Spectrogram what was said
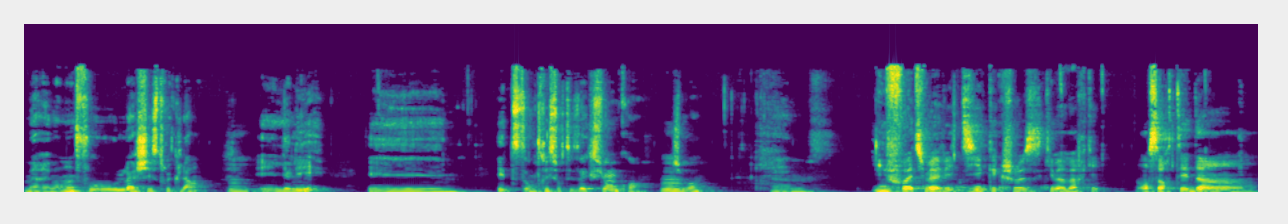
Mais à un moment, faut lâcher ce truc-là et y aller. Et, et de centrer sur tes actions, quoi. Tu Mm. vois Une fois, tu m'avais dit quelque chose qui m'a marqué. On sortait d'un.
